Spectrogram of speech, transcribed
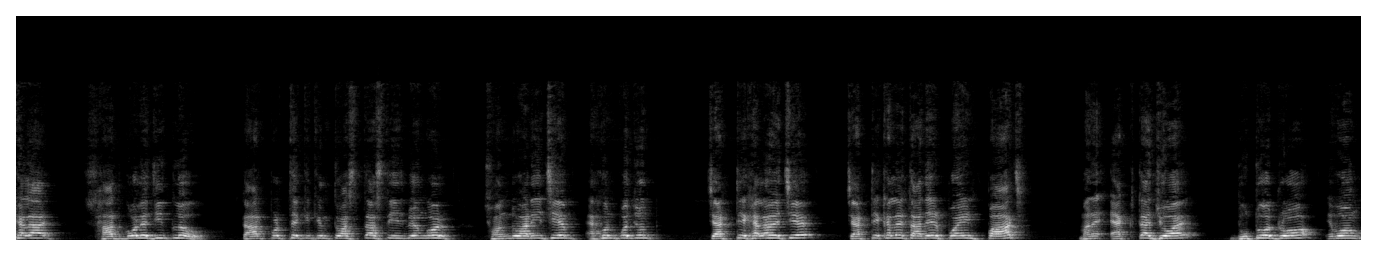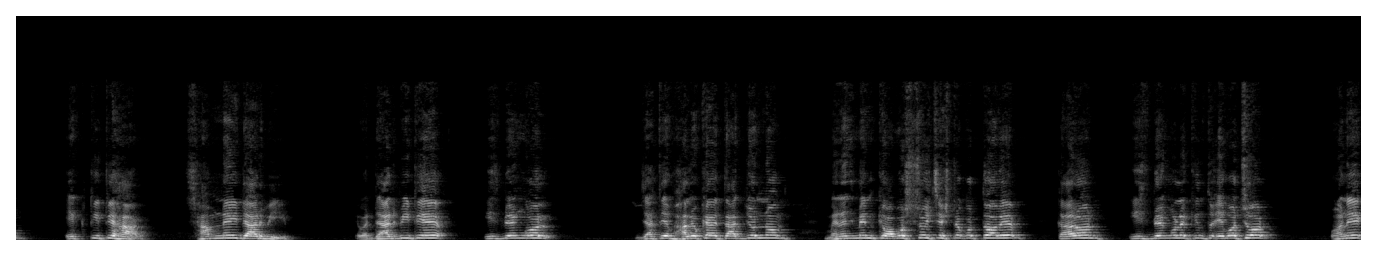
খেলায় সাত গোলে জিতলো, তারপর থেকে কিন্তু আস্তে আস্তে ইস্টবেঙ্গল ছন্দ হারিয়েছে। এখন পর্যন্ত চারটে খেলা হয়েছে। চারটে খেলায় তাদের পয়েন্ট পাঁচ মানে একটা জয়, দুটো ড্র এবং একটিতে হার। সামনেই ডার্বি এবার ডার্বিতে ইস্টবেঙ্গল যাতে ভালো খেলে তার জন্য ম্যানেজমেন্টকে অবশ্যই চেষ্টা করতে হবে। কারণ ইস্টবেঙ্গলে কিন্তু এবছর অনেক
